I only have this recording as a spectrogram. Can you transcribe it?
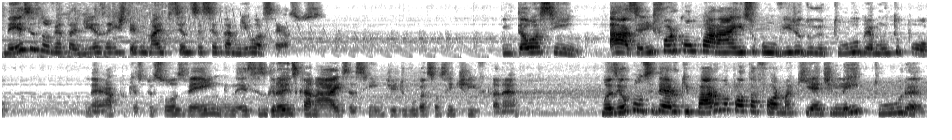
Nesses 90 dias, a gente teve mais de 160 mil acessos. Então, assim, ah, se a gente for comparar isso com um vídeo do YouTube, é muito pouco, né? Porque as pessoas veem nesses grandes canais, assim, de divulgação científica, né? Mas eu considero que para uma plataforma que é de leitura,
